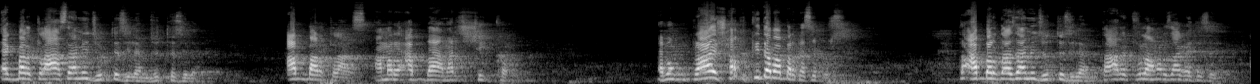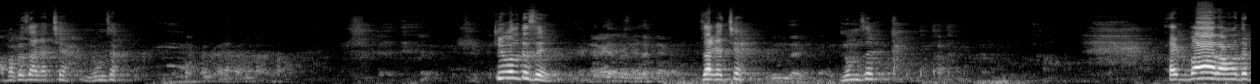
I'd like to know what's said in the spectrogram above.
একবার ক্লাসে আমি ঝুটতেছিলাম ঝুটতেছিলাম আব্বার ক্লাস, আমার আব্বা আমার শিক্ষক। এবং প্রায় সব কিতাব আব্বার কাছে পড়ছে। তো আব্বার ক্লাসে আমি ঝুটতেছিলাম তার এক ফুল আমার জাগাইতেছে। আব্বাকে জাগাচ্ছে, ঘুম যা। কি বলতেছে? জাগাচ্ছে, ঘুম যা। একবার আমাদের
